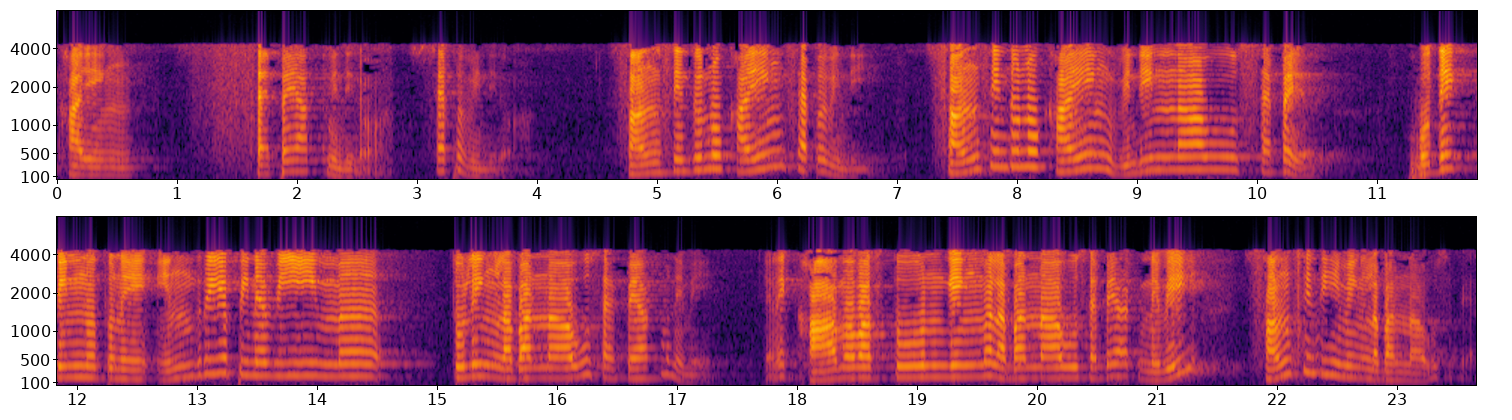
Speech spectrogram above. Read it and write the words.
කයෙන් සැපයක් විඳිනවා. සැප විඳිනවා. සංසිඳුණු කයෙන් සැප විඳී. සංසිඳුණු කයෙන් විඳින්නා වූ සැපය හොදෙක් පින්නතුනේ ඉන්ද්‍රිය පිනවීම තුලින් ලබන්නා වූ සැපයක්ම නෙමෙයි. කියන්නේ කාම වස්තුන්ගෙන්ම ලබන්නා වූ සැපයක් නෙවෙයි සංසිඳීමෙන් ලබන්නා වූ සැපයක්.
